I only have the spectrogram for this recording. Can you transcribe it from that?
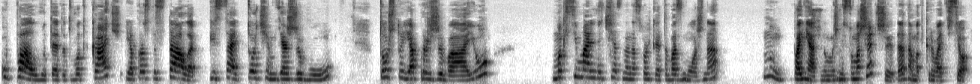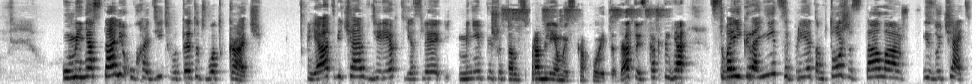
упал вот этот вот кач, я просто стала писать то, чем я живу, то, что я проживаю, максимально честно, насколько это возможно. Ну, понятно, мы же не сумасшедшие, да, там открывать все. У меня стали уходить вот этот вот кач. Я отвечаю в директ, если мне пишут там с проблемой с какой-то, да, то есть как-то я свои границы при этом тоже стала изучать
